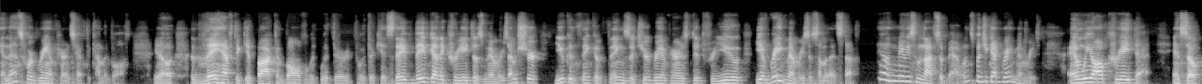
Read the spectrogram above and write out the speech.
And that's where grandparents have to come involved. You know, they have to get back involved with, with their with their kids. They've they've got to create those memories. I'm sure you can think of things that your grandparents did for you. You have great memories of some of that stuff. You know, maybe some not so bad ones, but you got great memories. And we all create that. And so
